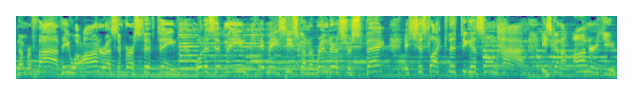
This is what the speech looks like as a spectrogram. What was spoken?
Number five, He will honor us in verse 15. What does it mean? It means He's going to render us respect. It's just like lifting us on high. He's going to honor you.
